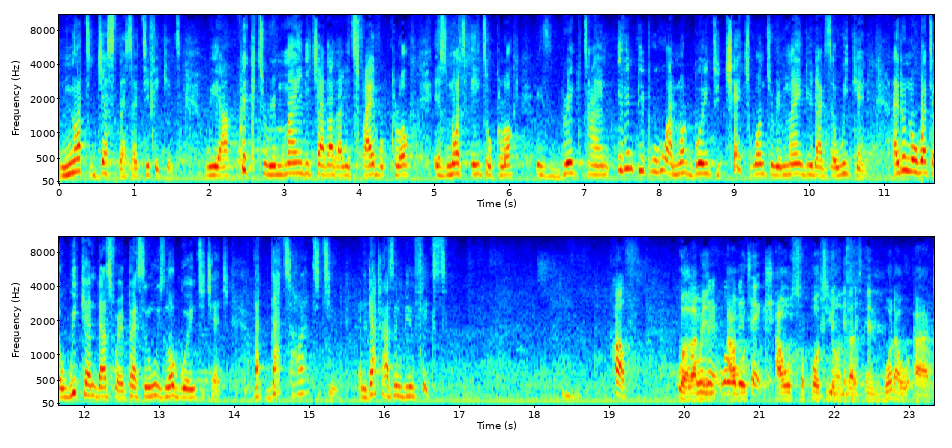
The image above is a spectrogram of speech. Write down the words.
not just the certificate. We are quick to remind each other that it's five o'clock, it's not eight o'clock, it's break time. Even people who are not going to church want to remind you that it's a weekend. I don't know what a weekend does for a person who is not going to church, but that's our attitude, and that hasn't been fixed. Puff. Well, what I mean, it, I, would, take? I will support you on that, and what I will add,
